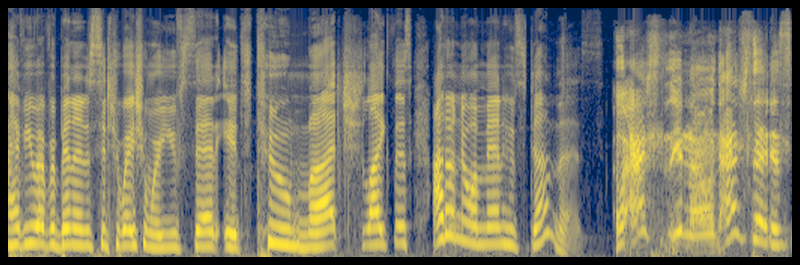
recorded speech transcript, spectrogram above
Have you ever been in a situation where you've said it's too much like this? I don't know a man who's done this. Well, I, s- you know, I've said it's,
